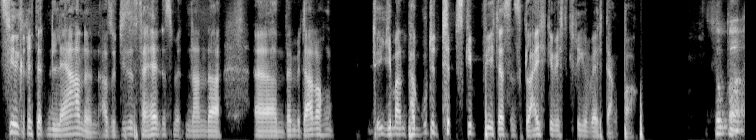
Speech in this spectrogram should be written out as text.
zielgerichteten Lernen, also dieses Verhältnis miteinander, äh, wenn mir da noch ein jemand ein paar gute Tipps gibt, wie ich das ins Gleichgewicht kriege, wäre ich dankbar. Super.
